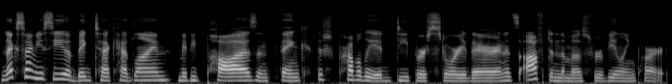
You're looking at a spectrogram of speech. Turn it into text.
Next time you see a big tech headline, maybe pause and think there's probably a deeper story there, and it's often the most revealing part.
